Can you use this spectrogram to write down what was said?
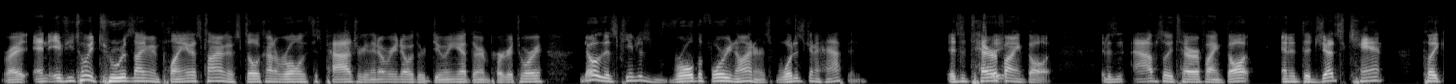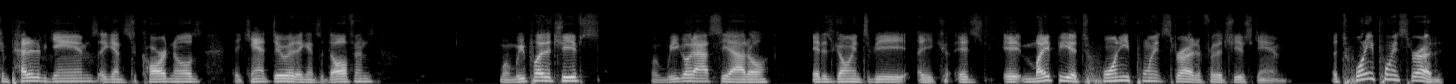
right? And if you told me two is not even playing this time, they're still kind of rolling with Fitzpatrick, and they don't really know what they're doing yet. They're in purgatory. No, this team just rolled the 49ers. What is gonna happen? It's a terrifying thought. It is an absolutely terrifying thought. And if the Jets can't play competitive games against the Cardinals, they can't do it against the Dolphins. When we play the Chiefs, when we go to Seattle, it is going to be a it's it might be a 20 point spread for the Chiefs game. A 20 point spread.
